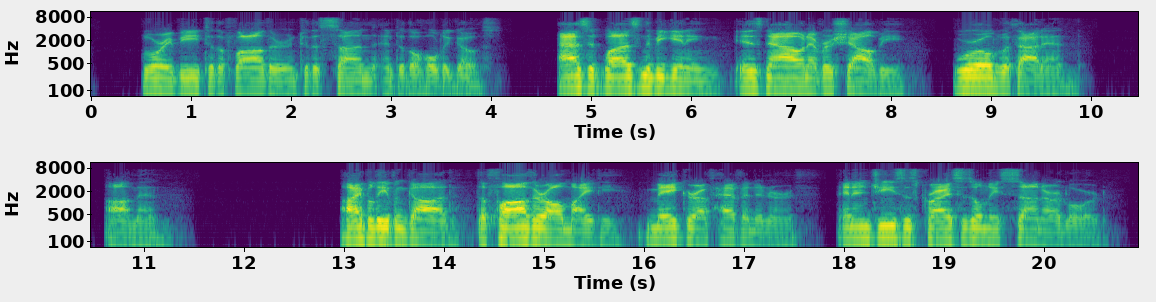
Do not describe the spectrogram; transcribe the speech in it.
Glory be to the Father, and to the Son, and to the Holy Ghost, as it was in the beginning, is now, and ever shall be, world without end. Amen. I believe in God, the Father Almighty, maker of heaven and earth, and in Jesus Christ, his only Son, our Lord,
